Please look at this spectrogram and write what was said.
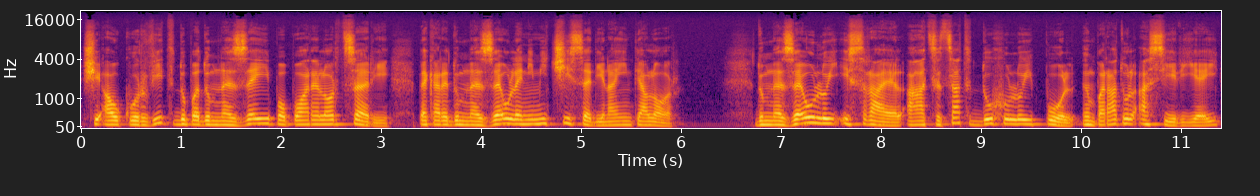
și au curvit după Dumnezeii popoarelor țării, pe care Dumnezeu le nimicise dinaintea lor. Dumnezeul lui Israel a ațățat duhul lui Pul, împăratul Asiriei,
